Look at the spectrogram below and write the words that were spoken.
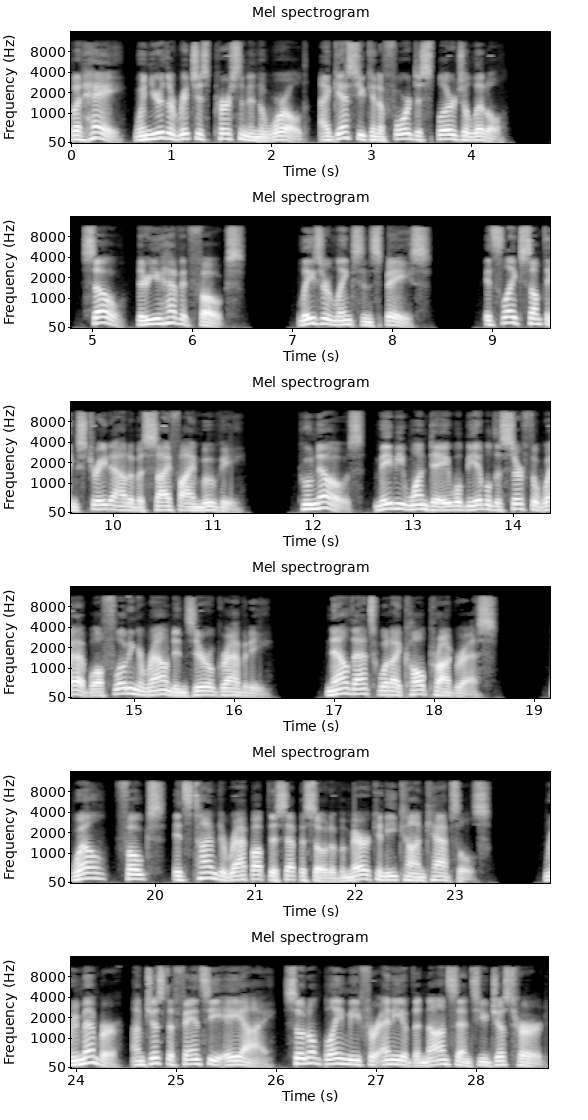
But hey, when you're the richest person in the world, I guess you can afford to splurge a little. So, there you have it, folks. Laser links in space. It's like something straight out of a sci fi movie. Who knows, maybe one day we'll be able to surf the web while floating around in zero gravity. Now that's what I call progress. Well, folks, it's time to wrap up this episode of American Econ Capsules. Remember, I'm just a fancy AI, so don't blame me for any of the nonsense you just heard,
